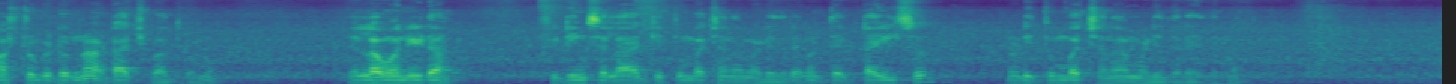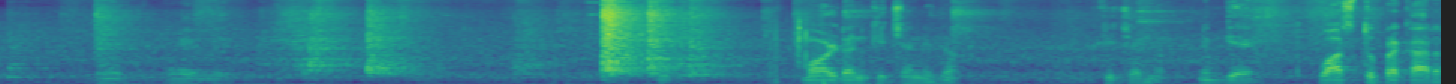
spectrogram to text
ಮಾಸ್ಟರ್ ಬೆಡ್ರೂಮ್ನ ಅಟ್ಯಾಚ್ ಬಾತ್ರೂಮು ಎಲ್ಲ ಒನಿಡ ಫಿಟ್ಟಿಂಗ್ಸ್ ಎಲ್ಲ ಹಾಕಿ ತುಂಬ ಚೆನ್ನಾಗಿ ಮಾಡಿದ್ದಾರೆ. ಮತ್ತು ಟೈಲ್ಸು ನೋಡಿ ತುಂಬ ಚೆನ್ನಾಗಿ ಮಾಡಿದ್ದಾರೆ ಇದನ್ನು. ಮಾಡರ್ನ್ ಕಿಚನ್ ಇದು. ಕಿಚನ್ನು ನಿಮಗೆ ವಾಸ್ತು ಪ್ರಕಾರ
